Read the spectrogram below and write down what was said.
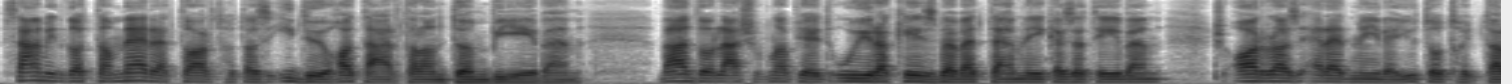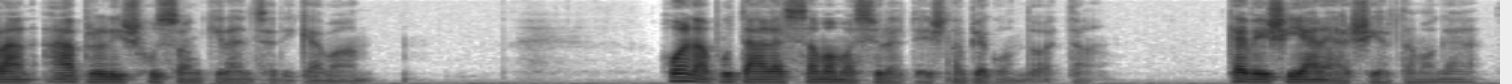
Számítgattam, merre tarthat az idő határtalan tömbijében, vándorlások napjait újra kézbe vette emlékezetében, és arra az eredményre jutott, hogy talán április 29-e van. Holnap után lesz a mama születésnapja, gondolta. Kevés ilyen elsírta magát.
